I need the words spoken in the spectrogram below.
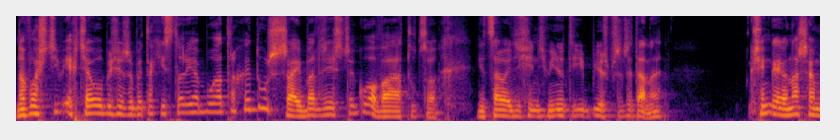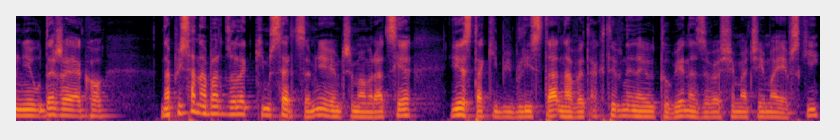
No właściwie chciałoby się, żeby ta historia była trochę dłuższa i bardziej szczegółowa, a tu co, niecałe 10 minut i już przeczytane. Księga Jonasza mnie uderza jako napisana bardzo lekkim sercem. Nie wiem, czy mam rację. Jest taki biblista, nawet aktywny na YouTubie, nazywa się Maciej Majewski.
